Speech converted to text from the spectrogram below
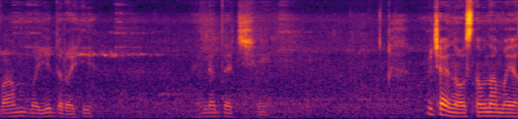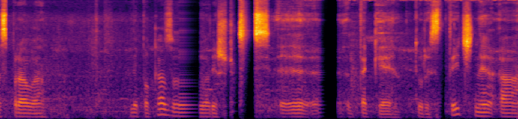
вам, мої дорогі глядачі. Звичайно, основна моя справа не показувати щось е, таке туристичне, а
